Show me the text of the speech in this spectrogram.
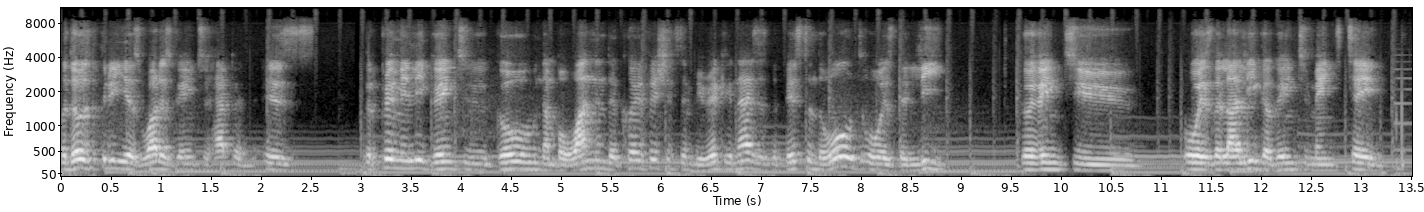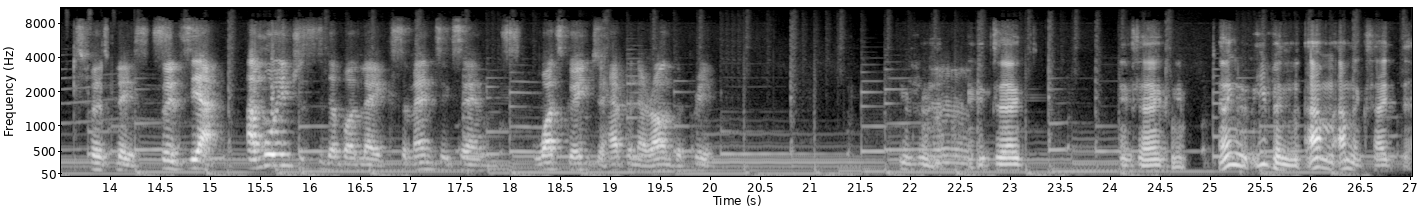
For those three years, what is going to happen is the Premier League going to go number one in the coefficients and be recognized as the best in the world, or is the league going to, or is the La Liga going to maintain its first place? So it's yeah, I'm more interested about like semantics and what's going to happen around the Prem. Mhm. Exactly. Exactly. I think even I'm I'm excited.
